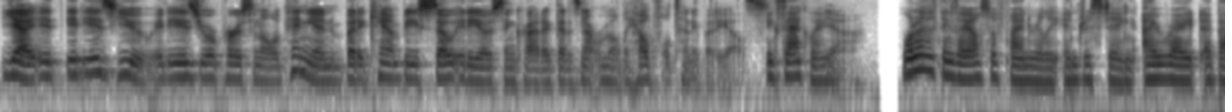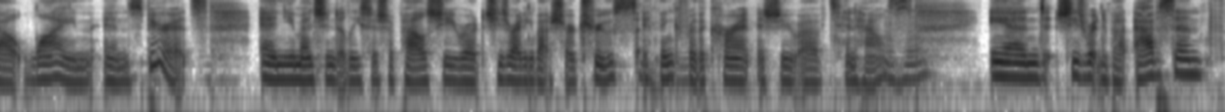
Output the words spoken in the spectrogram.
yeah, it, it is you. It is your personal opinion, but it can't be so idiosyncratic that it's not remotely helpful to anybody else. Exactly. Yeah. One of the things I also find really interesting, I write about wine and spirits. And you mentioned Elissa Schappell. She wrote she's writing about chartreuse, mm-hmm. I think, for mm-hmm. the current issue of Tin House. Mm-hmm. And she's written about absinthe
